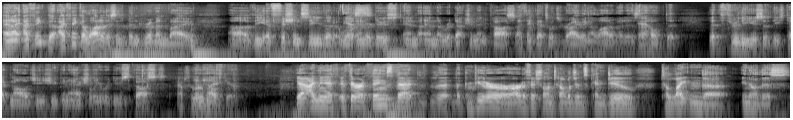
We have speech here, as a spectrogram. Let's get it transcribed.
and I, I think that I think a lot of this has been driven by uh, the efficiency that it will Yes. introduce and and the reduction in costs. I think that's what's driving a lot of it is Yeah. the hope that that through the use of these technologies you can actually reduce costs Absolutely. in healthcare. Yeah, I mean, if, if there are things that the, the computer or artificial intelligence can do to lighten the, you know, this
